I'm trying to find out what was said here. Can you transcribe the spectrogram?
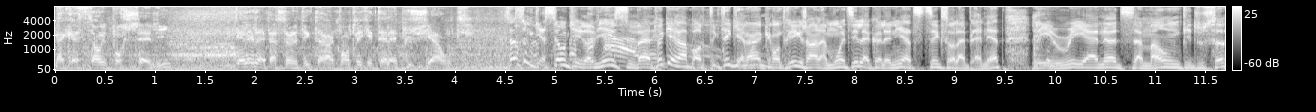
Ma question est pour Shelly. Quelle est la personnalité que tu as rencontrée qui était la plus chiante? Ça, c'est une question qui revient Ah, souvent. Toi qui as remporté, tu sais, qui as rencontré genre la moitié de la colonie artistique sur la planète, les Rihanna de ce monde puis tout ça.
